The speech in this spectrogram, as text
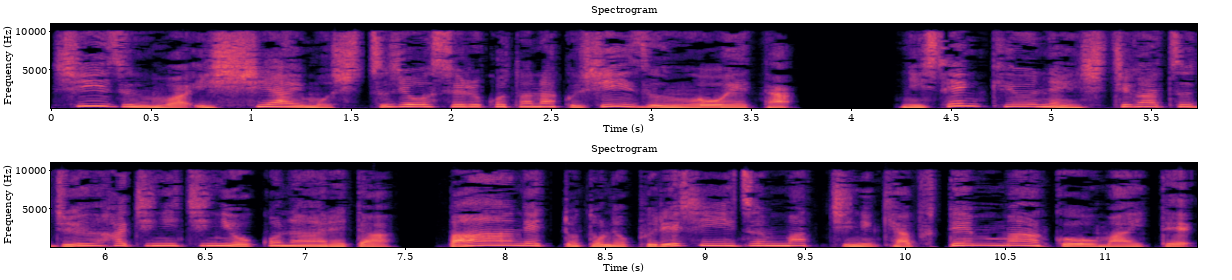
シーズンは1試合も出場することなくシーズンを終えた。2009年7月18日に行われたバーネットとのプレシーズンマッチにキャプテンマークを巻いて、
